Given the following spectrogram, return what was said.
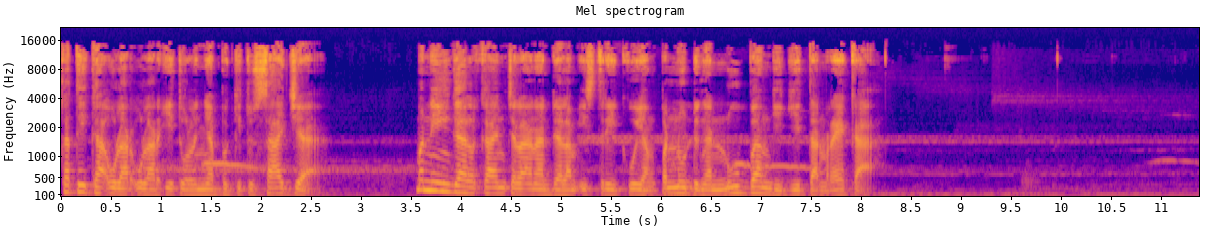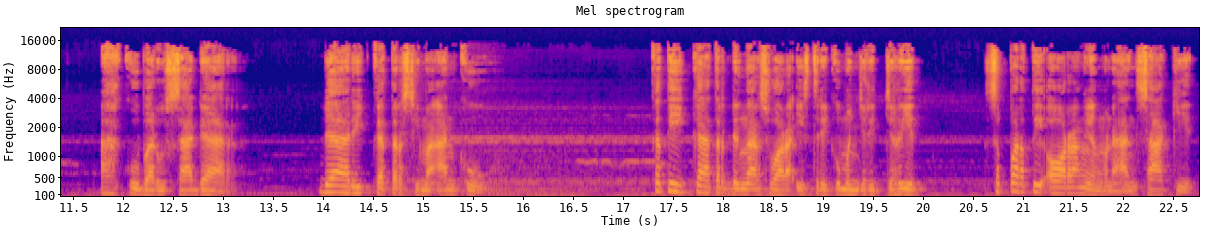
ketika ular-ular itu lenyap begitu saja, meninggalkan celana dalam istriku yang penuh dengan lubang gigitan mereka. Aku baru sadar dari ketersimaanku ketika terdengar suara istriku menjerit-jerit seperti orang yang menahan sakit.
